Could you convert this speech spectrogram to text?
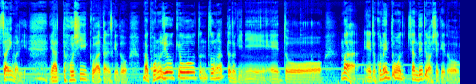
最後までやってほしいくはあったんですけど、まあこの状況となった時に、えっと、まあ、えっと、コメントもちゃん出てましたけど、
